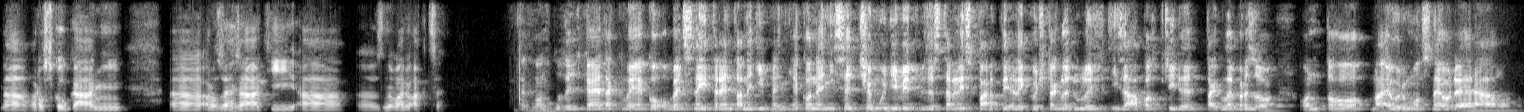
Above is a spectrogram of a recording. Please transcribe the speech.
na rozkoukání, eh, rozehrátí a eh, znova do akce. Tak on to teďka je takový jako obecný trend a není, není, jako není se čemu divit ze strany Sparty, jelikož takhle důležitý zápas přijde takhle brzo. On toho na Euro moc neodehrál,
